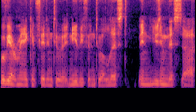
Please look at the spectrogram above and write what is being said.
movie ever made can fit into a neatly fit into a list. And using this uh,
